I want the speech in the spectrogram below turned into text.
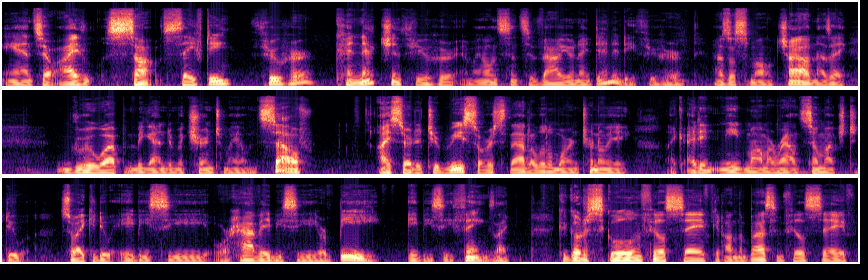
And so I sought safety through her, connection through her, and my own sense of value and identity through her as a small child. And as I grew up and began to mature into my own self, I started to resource that a little more internally. Like I didn't need mom around so much to do so I could do ABC or have ABC or be ABC things. Like could go to school and feel safe, get on the bus and feel safe,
